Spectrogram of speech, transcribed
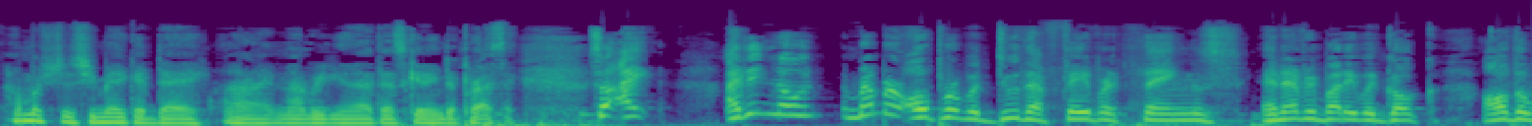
How much does she make a day? All right, I'm not reading that. That's getting depressing. So I, I didn't know. Remember, Oprah would do the favorite things, and everybody would go. All the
